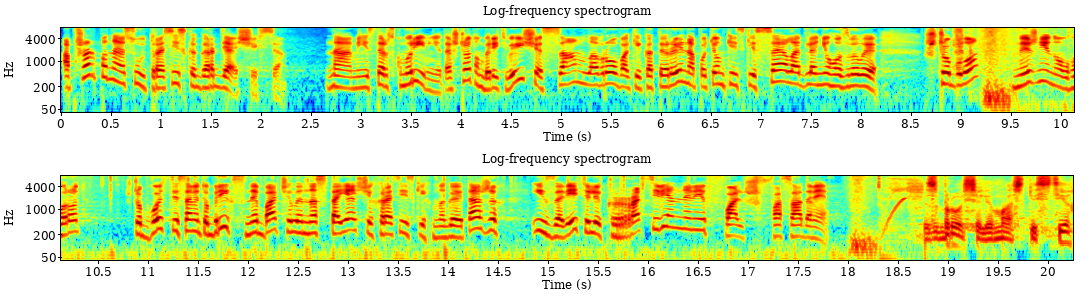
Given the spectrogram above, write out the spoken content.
Обшарпанная суть російсько гордящихся на міністерському рівні. Та що там беріть вище? Сам Лавров, як і Катерина, Потьомкінські села для нього звели. Що було? Нижній Новгород. Щоб гості саміту БРИКС не бачили настоящих російських многоэтажек, їх завесили красивенными фальш-фасадами. сбросили маски с тех,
